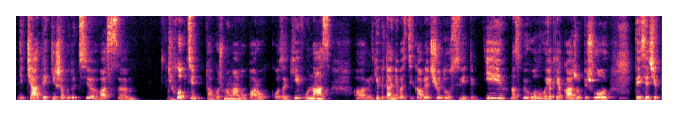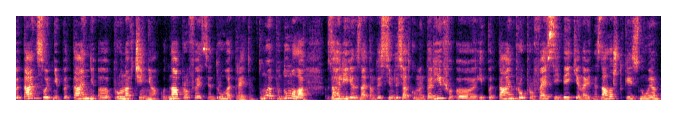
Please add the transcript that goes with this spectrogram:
дівчата, які ще будуть вас, е, чи хлопці, також ми маємо пару козаків у нас. е, Які питання вас цікавлять щодо освіти? І на свою голову, як я кажу, пішло тисячі питань, сотні питань е, про навчання. Одна професія, друга, третя. Тому я подумала, взагалі, я не знаю, там десь 70 коментарів е, і питань про професії, деякі я навіть не знала, що таке існує.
